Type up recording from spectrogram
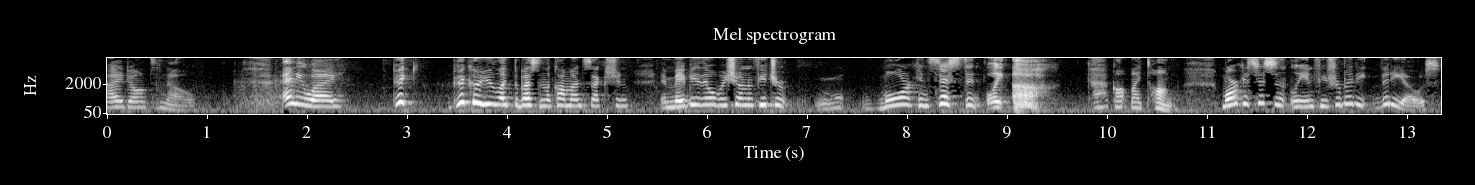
I don't know. Anyway, pick pick who you like the best in the comment section, and maybe they'll be shown in future more consistently. Ugh, I got my tongue. More consistently in future vid- videos.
